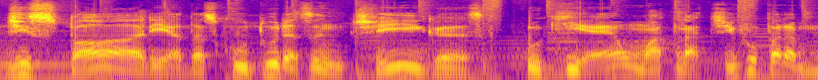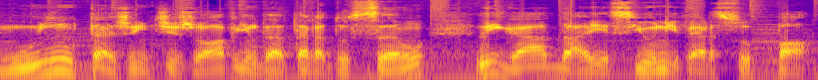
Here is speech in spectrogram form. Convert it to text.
de história, das culturas antigas, o que é um atrativo para muita gente jovem da tradução ligada a esse universo pop.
